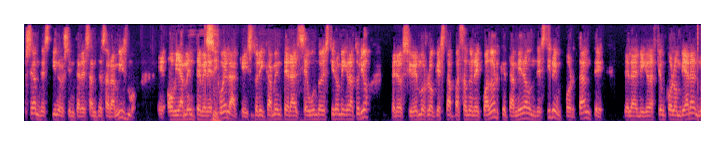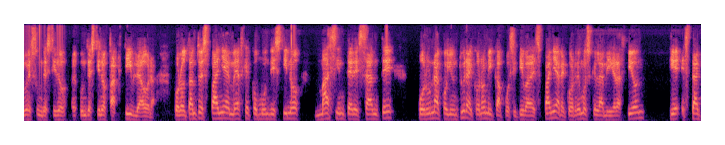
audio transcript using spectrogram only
sean destinos interesantes ahora mismo. Eh, obviamente Venezuela, que históricamente era el segundo destino migratorio, pero si vemos lo que está pasando en Ecuador, que también era un destino importante de la emigración colombiana, no es un destino, un destino factible ahora. Por lo tanto, España emerge como un destino más interesante interesante por una coyuntura económica positiva de España. Recordemos que la migración está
